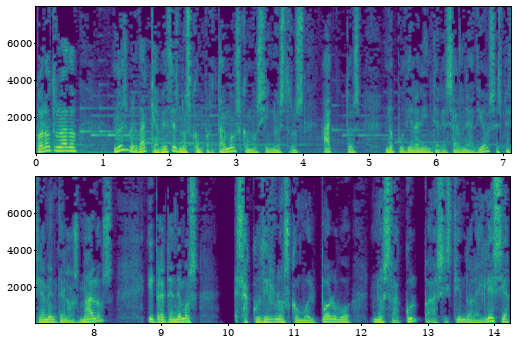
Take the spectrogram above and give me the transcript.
Por otro lado, ¿no es verdad que a veces nos comportamos como si nuestros actos no pudieran interesarle a Dios, especialmente los malos, y pretendemos sacudirnos como el polvo nuestra culpa asistiendo a la iglesia,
